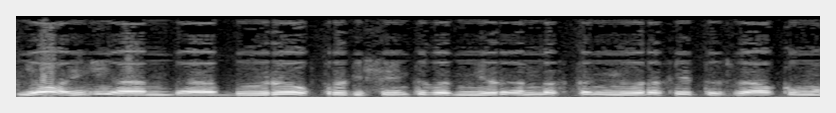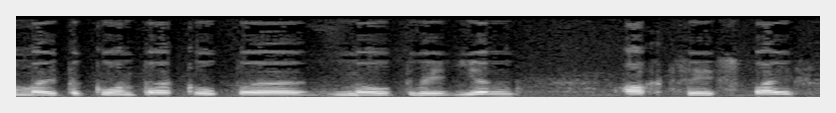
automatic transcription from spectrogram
Ja, en die um, uh, boere of produsente wat meer inligting nodig het, is welkom om my te kontak op uh, 021 865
